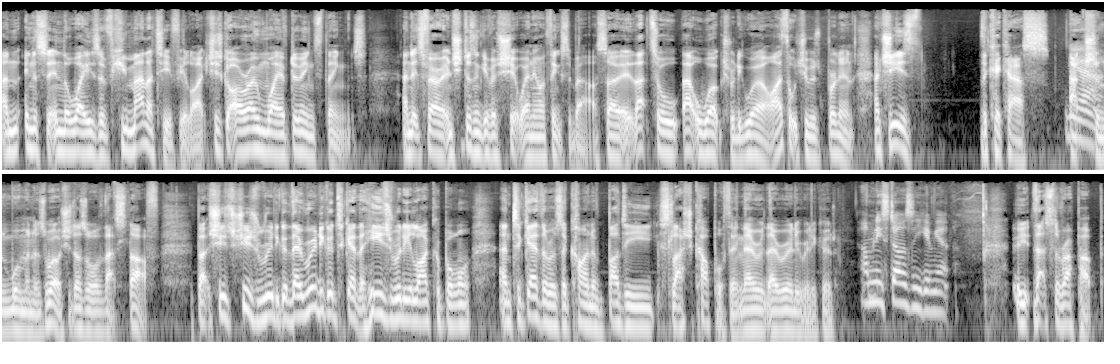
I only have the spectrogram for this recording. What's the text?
and innocent in the ways of humanity, if you like. She's got her own way of doing things. And it's very, and she doesn't give a shit what anyone thinks about her. So that's all. That all works really well. I thought she was brilliant, and she is the kick-ass Yeah. action woman as well. She does all of that stuff, but she's she's really good. They're really good together. He's really likable, and together as a kind of buddy slash couple thing, they're they're really really good. How many stars are you giving it? Uh, That's the wrap up.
